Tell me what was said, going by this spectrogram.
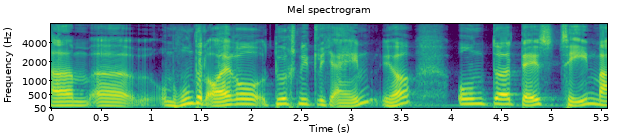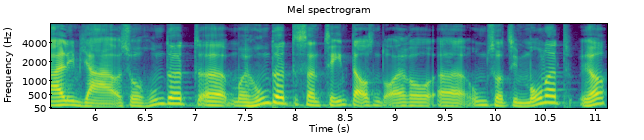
ähm, äh, um 100 Euro durchschnittlich ein, ja, und äh, das zehnmal im Jahr. Also 100 äh, mal 100 das sind 10.000 Euro äh, Umsatz im Monat, ja,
